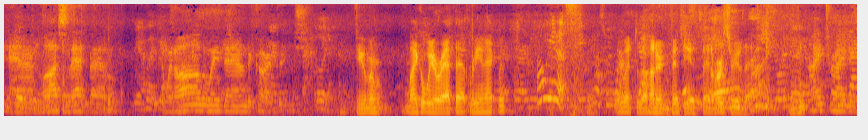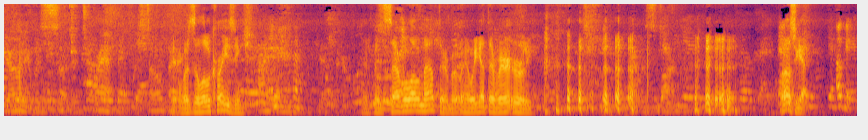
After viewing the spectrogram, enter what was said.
And lost that battle. And went all the way down to Carthage. Oh, Do you remember, Michael, we were at that reenactment? Oh yes, yes we We went to the 150th anniversary of that. I tried to go and it was so, the traffic was so bad. It was a little crazy. I didn't get there. There's been several of them out there, but we got there very early. That was smart. what else you got? Okay,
